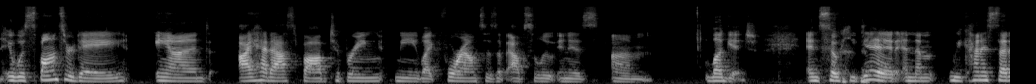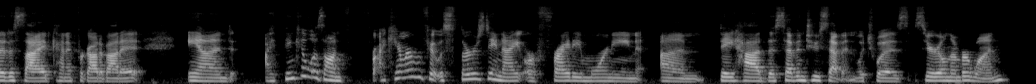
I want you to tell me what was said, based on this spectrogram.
it was sponsor day. And I had asked Bob to bring me like four ounces of Absolute in his um, luggage. And so he did. And then we kind of set it aside, kind of forgot about it. And I think it was on I can't remember if it was Thursday night or Friday morning. Um, they had the 727, which was serial number one.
